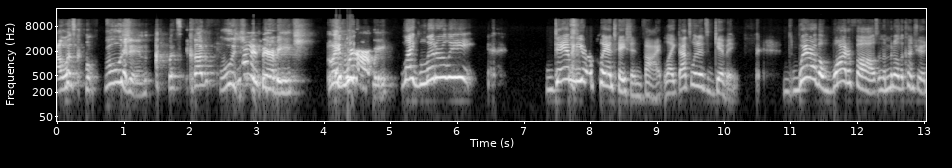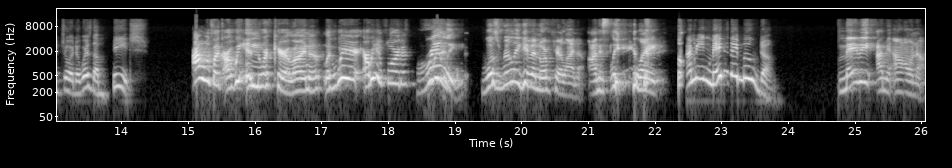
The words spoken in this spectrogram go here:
I was confusion. I was confusion. Why is there a beach? Like, where are we? Like, literally, damn near a plantation vibe. Like, that's what it's giving. Where are the waterfalls in the middle of the country of Georgia? Where's the beach? I was like, are we in North Carolina? Like, where are we in Florida? Really? Was really given North Carolina, honestly. like, I mean, maybe they moved them maybe I mean I don't know.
